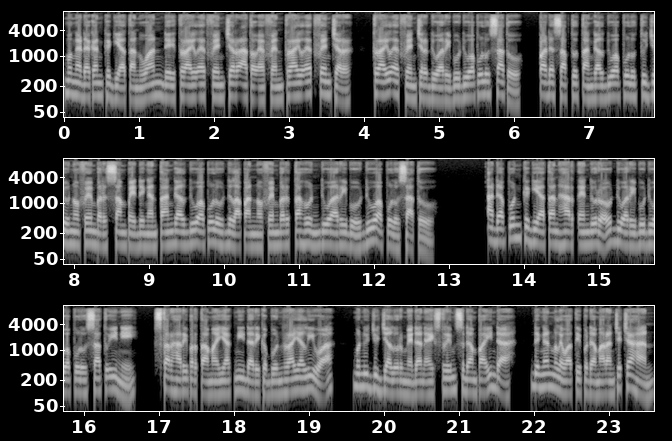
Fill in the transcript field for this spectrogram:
mengadakan kegiatan One Day Trail Adventure atau Event Trail Adventure, Trail Adventure 2021, pada Sabtu tanggal 27 November sampai dengan tanggal 28 November tahun 2021. Adapun kegiatan Hard Enduro 2021 ini, start hari pertama yakni dari Kebun Raya Liwa, menuju jalur Medan Ekstrim Sedampa Indah, dengan melewati Pedamaran Cecahan,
